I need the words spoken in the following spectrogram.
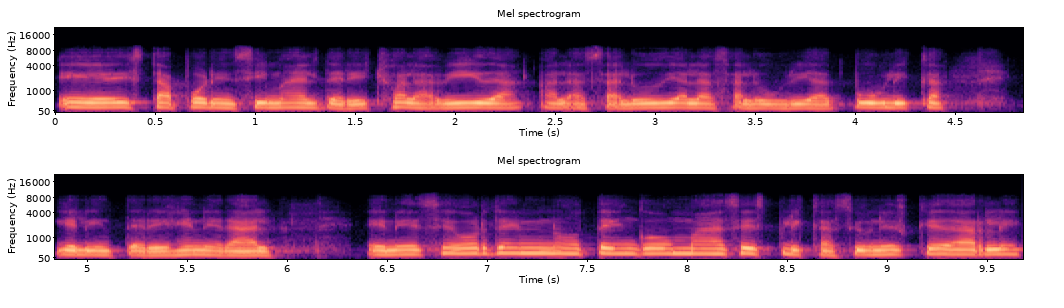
eh, está por encima del derecho a la vida, a la salud y a la salubridad pública y el interés general. En ese orden no tengo más explicaciones que darle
